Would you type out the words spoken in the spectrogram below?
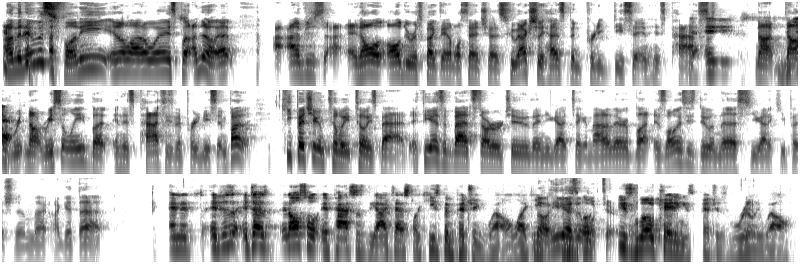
I mean, it was funny in a lot of ways, but I know I, am just, and all, all due respect to Anibal Sanchez, who actually has been pretty decent in his past. Yeah, it, not not yeah. re, not recently, but in his past, he's been pretty decent. But keep pitching him until he, till he's bad. If he has a bad start or two, then you got to take him out of there. But as long as he's doing this, you got to keep pitching him. I, I get that and it it does it does it also it passes the eye test. Like he's been pitching well. Like he, no, he hasn't looked terrible. He's locating his pitches really well.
